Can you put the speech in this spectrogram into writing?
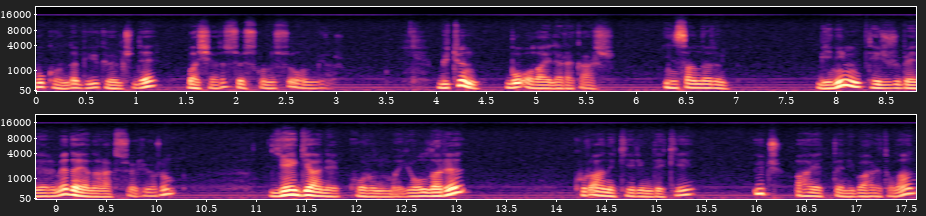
bu konuda büyük ölçüde başarı söz konusu olmuyor. Bütün bu olaylara karşı insanların benim tecrübelerime dayanarak söylüyorum. Yegane korunma yolları Kur'an-ı Kerim'deki üç ayetten ibaret olan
